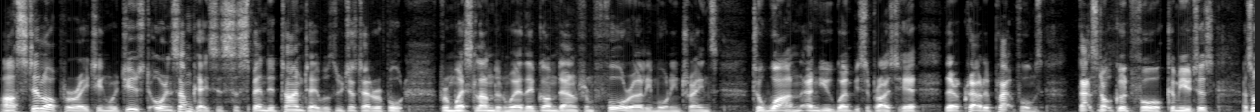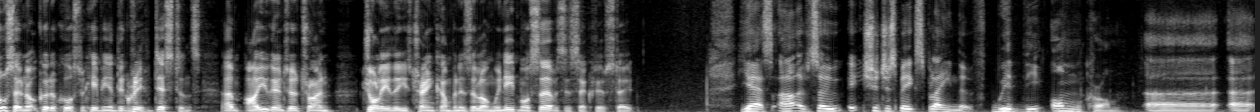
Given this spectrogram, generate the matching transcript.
are still operating reduced or, in some cases, suspended timetables. We just had a report from West London where they've gone down from four early morning trains to one, and you won't be surprised to hear there are crowded platforms. That's not good for commuters. That's also not good, of course, for keeping a degree of distance. Um, are you going to try and jolly these train companies along? We need more services, Secretary of State. Yes, uh, so it should just be explained that with the Omicron uh, uh,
